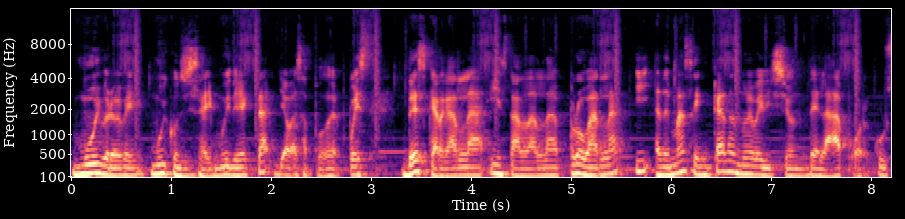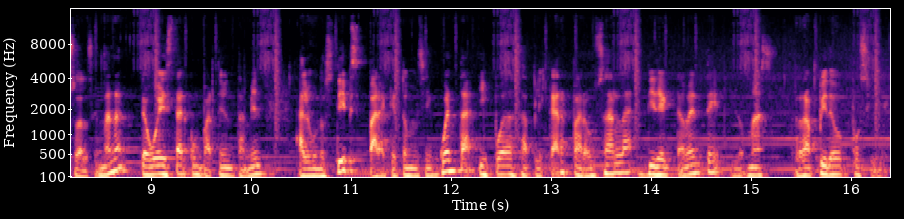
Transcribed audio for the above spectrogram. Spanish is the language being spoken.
muy breve, muy concisa y muy directa, ya vas a poder pues descargarla, instalarla, probarla y además en cada nueva edición de la app o recurso de la semana te voy a estar compartiendo también algunos tips para que tomes en cuenta y puedas aplicar para usarla directamente lo más rápido posible.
